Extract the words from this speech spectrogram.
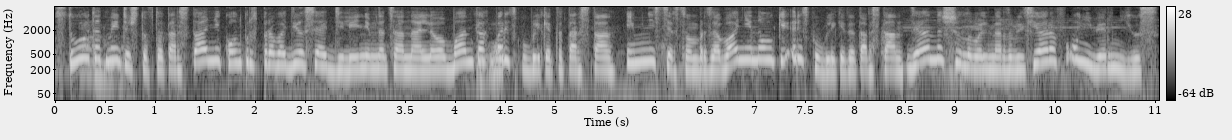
Стоит отметить, что в Татарстане конкурс проводился отделением Национального банка по Республике Татарстан и Министерством образования и науки Республики Татарстан. Диана Шилова, Ленар Давлетьяров, Univer News.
